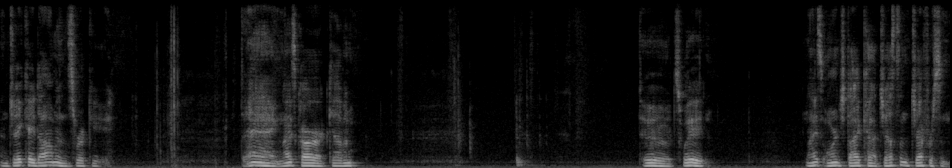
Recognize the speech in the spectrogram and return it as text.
And J.K. Dobbins rookie. Dang, nice card, Kevin. Dude, sweet. Nice orange die cut, Justin Jefferson.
